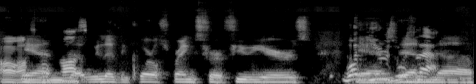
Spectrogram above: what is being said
oh, awesome. and uh, awesome. Uh, we lived in Coral Springs for a few years. What and years was then, that? Uh,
